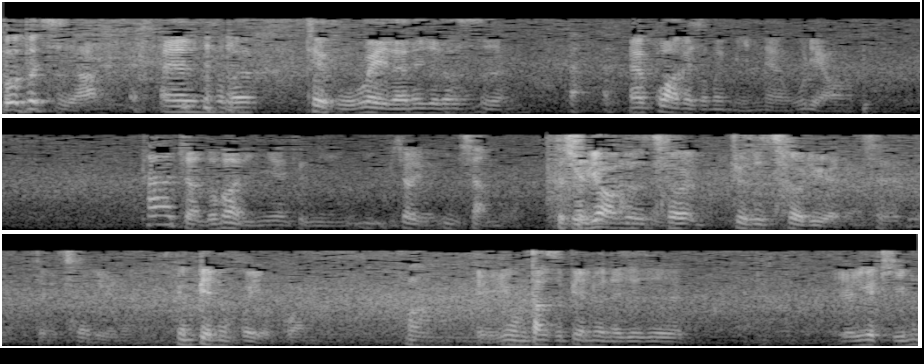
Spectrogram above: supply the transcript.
不不止啊，还有什么退伍会的那些都是，还 要挂个什么名呢？无聊。他讲的话里面，是你你比较有印象的？主要就是策就是策略的，策略对策略的，跟辩论会有关。哦，对，因为我们当时辩论的就是有一个题目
